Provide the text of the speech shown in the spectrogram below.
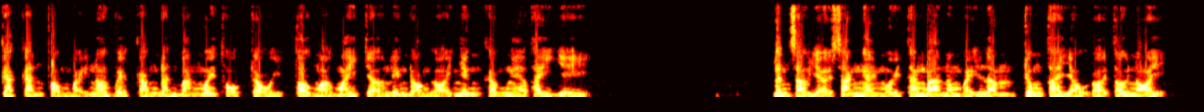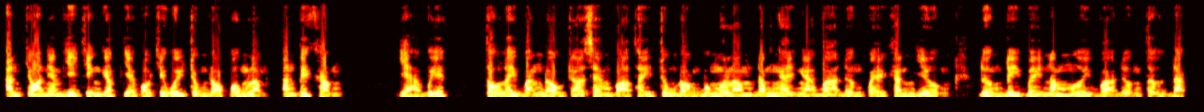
Các anh phòng 7 nói việc cộng đánh băng mây thuộc rồi. Tôi mở máy chờ liên đoàn gọi nhưng không nghe thấy gì. Đến 6 giờ sáng ngày 10 tháng 3 năm 75, Trung tá Dậu gọi tôi nói, anh cho anh em di chuyển gấp về bộ chỉ huy trung đoàn 45, anh biết không? Dạ biết. Tôi lấy bản đồ ra xem và thấy trung đoàn 45 đóng ngay ngã ba đường về Khánh Dương, đường đi B50 và đường từ Đạt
